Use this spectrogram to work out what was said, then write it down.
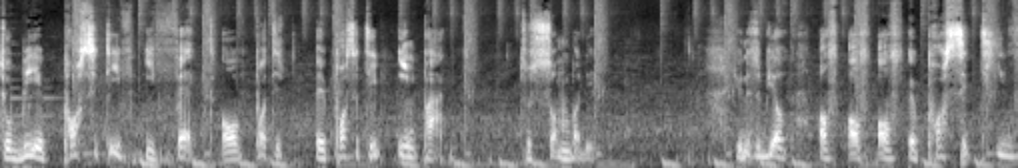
to be a positive effect or a positive impact to somebody. You need to be of, of, of, of a positive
